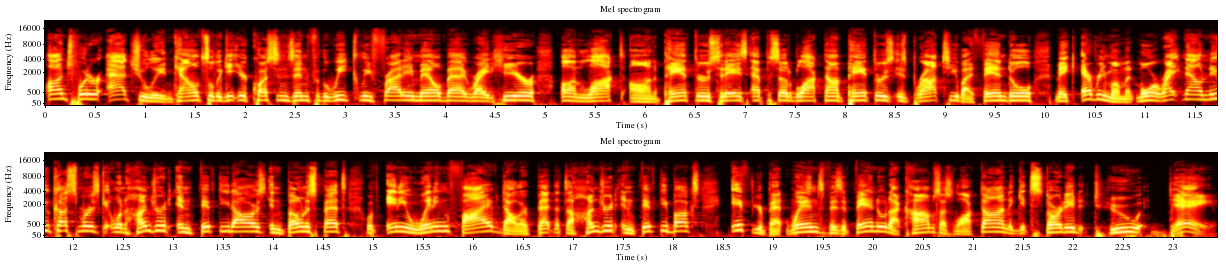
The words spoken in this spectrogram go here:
on Twitter at Julian Council to get your questions in for the weekly Friday mailbag right here on Locked On Panthers. Today's episode of Locked On Panthers is brought to you by FanDuel. Make every moment more. Right now, new customers get $150 in bonus bets with any winning $5 bet. That's 150 bucks if your bet wins. Visit fanduel.com slash locked on to get started today.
